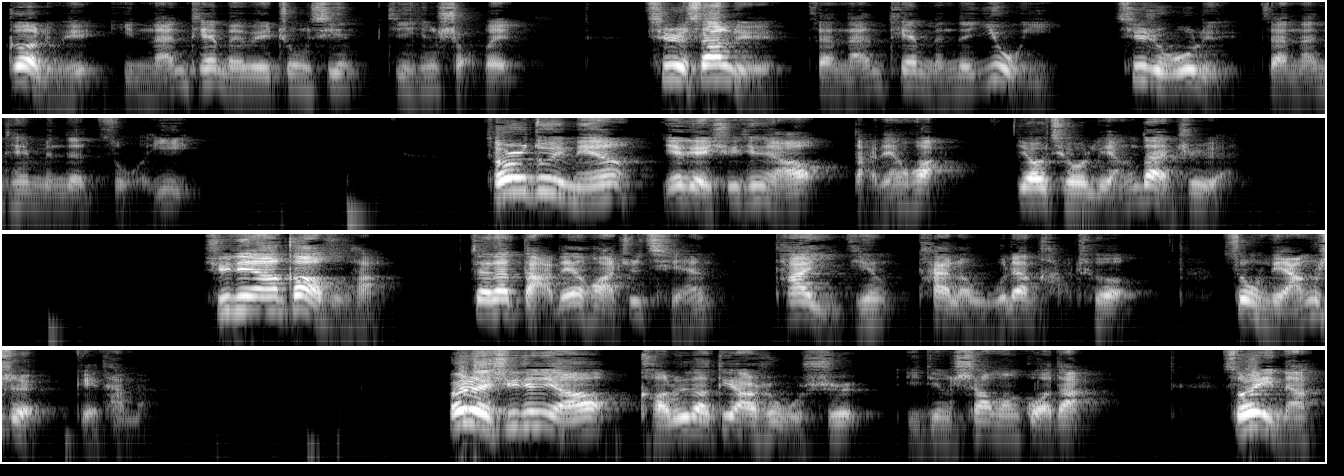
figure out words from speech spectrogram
各旅以南天门为中心进行守备。七十三旅在南天门的右翼，七十五旅在南天门的左翼。同时，杜聿明也给徐廷瑶打电话，要求粮弹支援。徐廷瑶告诉他，在他打电话之前，他已经派了五辆卡车送粮食给他们。而且，徐廷瑶考虑到第二十五师已经伤亡过大，所以呢，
